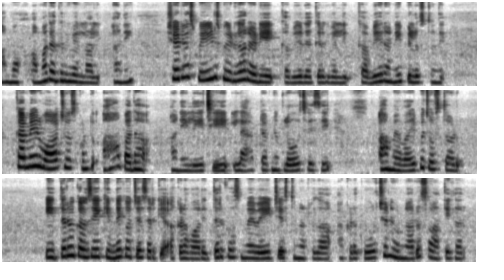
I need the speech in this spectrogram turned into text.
అమ్మో అమ్మ దగ్గరికి వెళ్ళాలి అని షర్యు స్పీడ్ స్పీడ్గా రెడీ అయ్యి కబీర్ దగ్గరికి వెళ్ళి కబీర్ అని పిలుస్తుంది. కబీర్ వాచ్ చూసుకుంటూ ఆ పద అని లేచి ల్యాప్టాప్ని క్లోజ్ చేసి ఆమె వైపు చూస్తాడు. ఇద్దరూ కలిసి కిందకి వచ్చేసరికి అక్కడ వారిద్దరి కోసమే వెయిట్ చేస్తున్నట్లుగా అక్కడ కూర్చొని ఉన్నారు స్వాతి గారు.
